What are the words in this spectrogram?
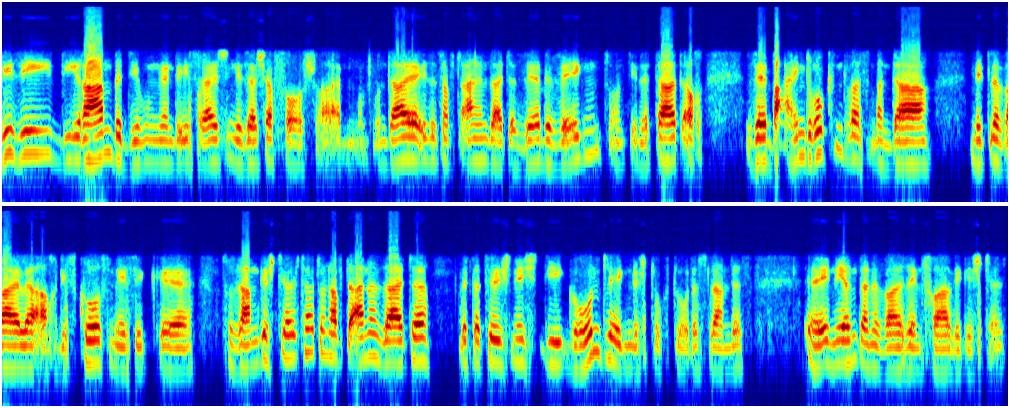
wie sie die Rahmenbedingungen der israelischen Gesellschaft vorschreiben. Und von daher ist es auf der einen Seite sehr bewegend und in der Tat auch sehr beeindruckend, was man da mittlerweile auch diskursmäßig äh, zusammengestellt hat. Und auf der anderen Seite wird natürlich nicht die grundlegende Struktur des Landes äh, in irgendeiner Weise in Frage gestellt.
